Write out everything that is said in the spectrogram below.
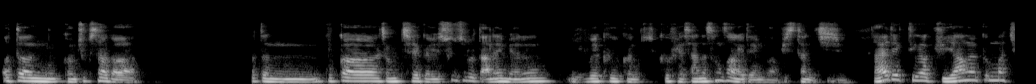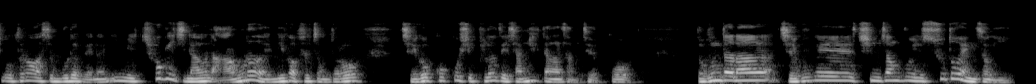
어떤 건축사가 어떤 국가 정책의 수주를 따내면은 이후에 그, 그 회사는 성장하게 되는 거랑 비슷한 이치죠. 다이렉트가 귀향을 끝마치고 돌아왔을 무렵에는 이미 초기 진압은 아무런 의미가 없을 정도로 제국 곳곳이 플러드에 잠식당한 상태였고 더군다나 제국의 심장부인 수도 행성이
